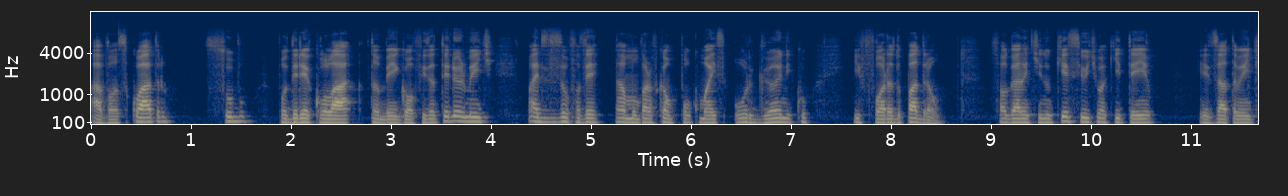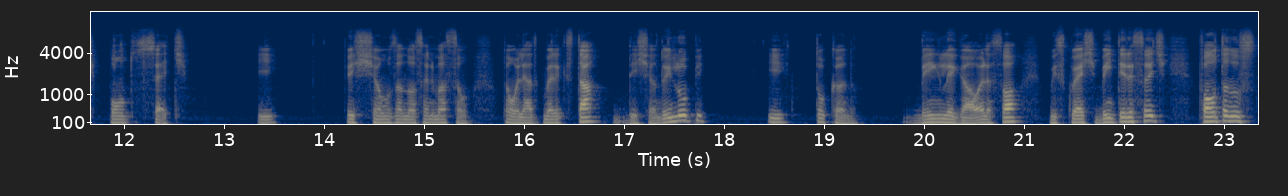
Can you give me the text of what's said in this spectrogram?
Avanço 4, subo, poderia colar também igual fiz anteriormente, mas isso eu vou fazer na mão para ficar um pouco mais orgânico e fora do padrão. Só garantindo que esse último aqui tenha exatamente ponto 7. E fechamos a nossa animação. Dá uma olhada como é que está, deixando em loop e tocando. Bem legal, olha só, o squash bem interessante. Falta-nos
